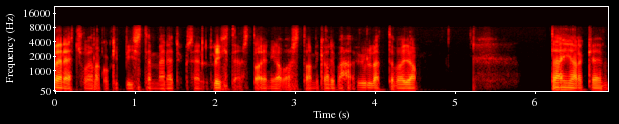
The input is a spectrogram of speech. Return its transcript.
Venezuela koki pistemenetyksen Liechtensteinia vastaan, mikä oli vähän yllättävä. Ja tämän jälkeen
